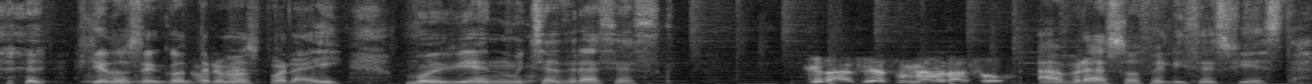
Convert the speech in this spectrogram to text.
que nos encontremos por ahí. Muy bien, muchas gracias. Gracias, un abrazo. Abrazo, felices fiestas.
